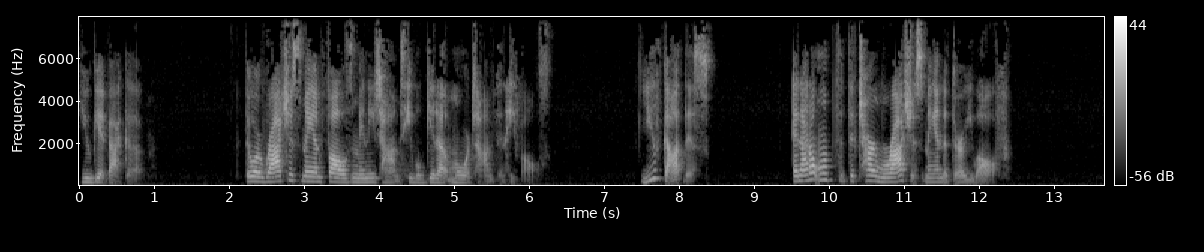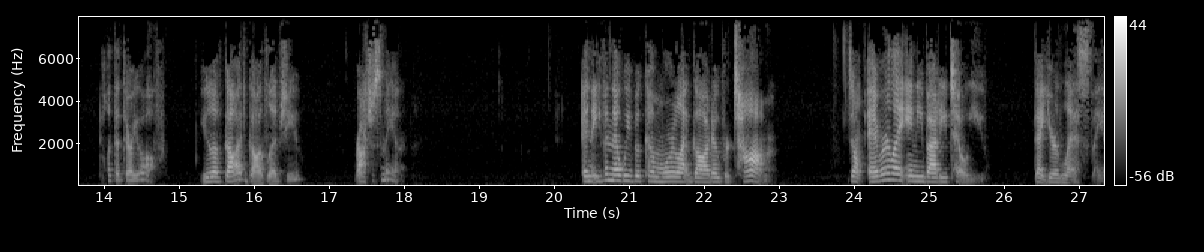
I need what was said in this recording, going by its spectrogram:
you get back up. Though a righteous man falls many times, he will get up more times than he falls. You've got this. And I don't want the, the term righteous man to throw you off. Don't let that throw you off. You love God, God loves you. Righteous man. And even though we become more like God over time, don't ever let anybody tell you that you're less than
